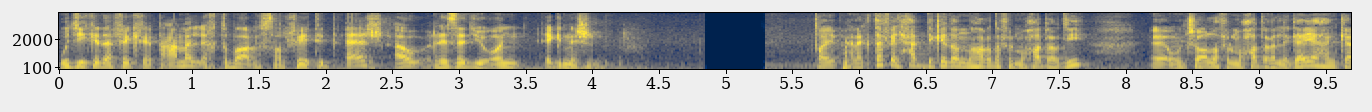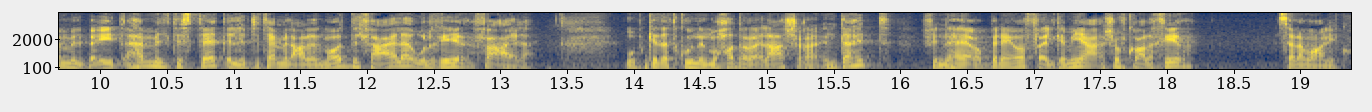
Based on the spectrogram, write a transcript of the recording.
ودي كده فكرة عمل اختبار ال sulfated ash أو residue on ignition طيب هنكتفي لحد كده النهارده في المحاضرة دي آه، وإن شاء الله في المحاضرة اللي جاية هنكمل بقية أهم التستات اللي بتتعمل على المواد الفعالة والغير فعالة. وبكده تكون المحاضرة العاشرة انتهت. في النهاية ربنا يوفق الجميع. أشوفكم على خير. سلام عليكم.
